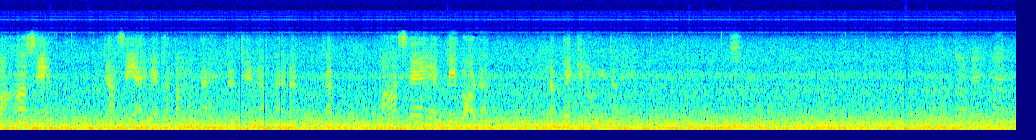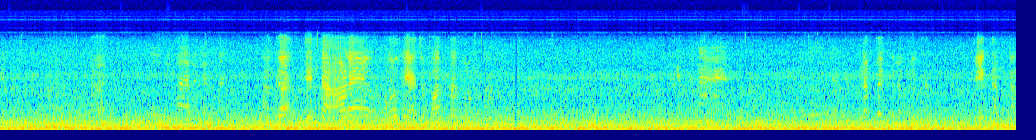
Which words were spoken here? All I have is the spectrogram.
वहाँ से जहाँ से ये हाईवे खत्म होता है इंटरचेंज आता है नागपुर का वहाँ से एमपी बॉर्डर नब्बे किलोमीटर है। हाँ? अगर दिन दहाड़े हो गया तो बात कर लूँगा। नब्बे किलोमीटर एक घंटा।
